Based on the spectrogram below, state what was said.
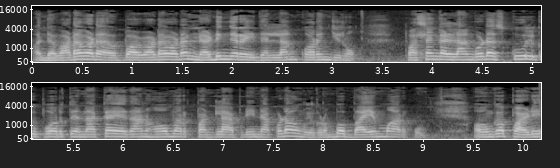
அந்த வட வட வட வட நடுங்கிற இதெல்லாம் குறைஞ்சிரும். பசங்கள்லாம் கூட ஸ்கூலுக்கு போகிறதுனாக்கா ஏதாவது ஹோம்ஒர்க் பண்ணல அப்படின்னா கூட அவங்களுக்கு ரொம்ப பயமாக இருக்கும். அவங்க படி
